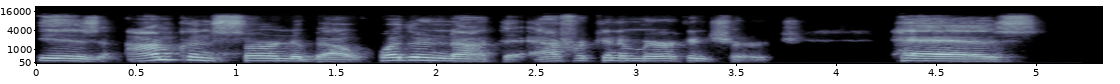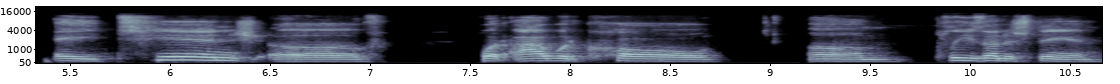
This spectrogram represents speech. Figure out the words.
is I'm concerned about whether or not the African American church has a tinge of what I would call, um, please understand,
